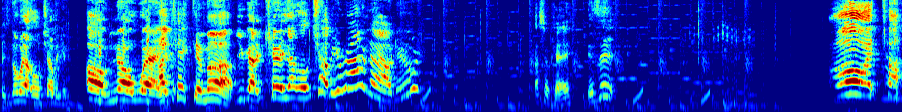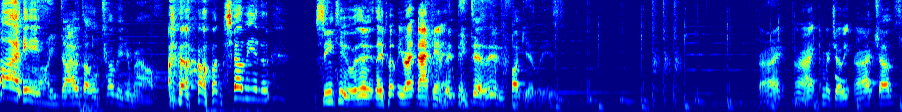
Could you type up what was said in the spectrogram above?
There's no way that little chubby can. Oh no way! I picked him up. you gotta carry that little chubby around now, dude. That's okay. Is it? Oh, I died. Oh, you died with that little chubby in your mouth. Chubby in the scene two. They, they put me right back in They, it. they did. They didn't fuck you at least. All right, All right, come here, Chubby. all right, Chubs.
